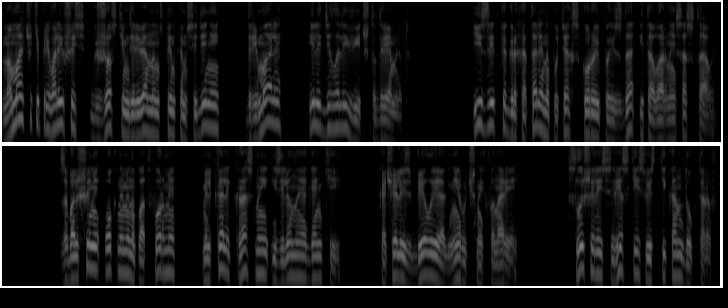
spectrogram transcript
но мальчики, привалившись к жестким деревянным спинкам сидений, дремали или делали вид, что дремлют. Изредка грохотали на путях скорые поезда и товарные составы. За большими окнами на платформе мелькали красные и зеленые огоньки, качались белые огни ручных фонарей. Слышались резкие свистки кондукторов,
